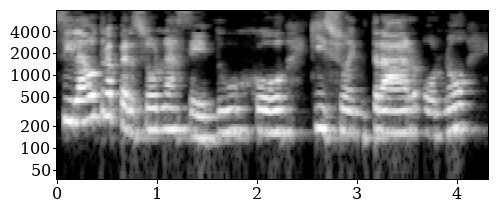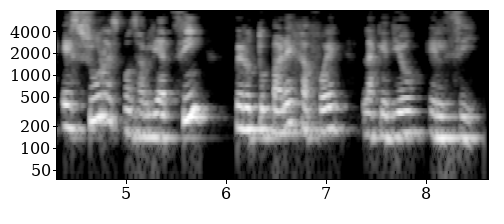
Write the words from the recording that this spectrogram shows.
Si la otra persona sedujo, quiso entrar o no, es su responsabilidad, sí, pero tu pareja fue la que dio el sí.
